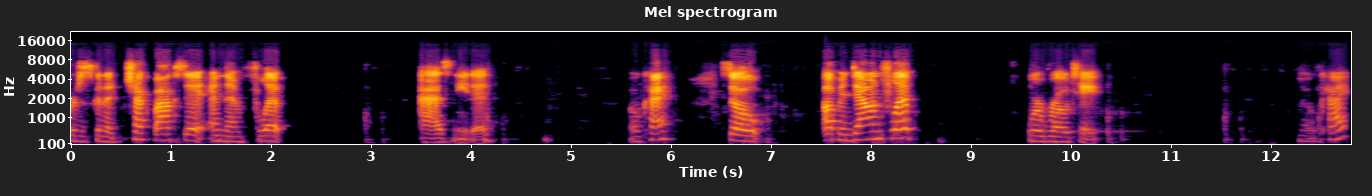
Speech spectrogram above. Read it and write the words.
We're just going to check box it and then flip as needed. Okay, so up and down flip or rotate. Okay.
